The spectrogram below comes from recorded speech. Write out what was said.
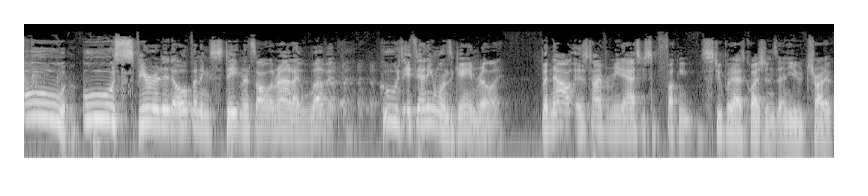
Ooh, ooh, spirited opening statements all around. I love it. Who's it's anyone's game, really. But now it's time for me to ask you some fucking stupid ass questions, and you try to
